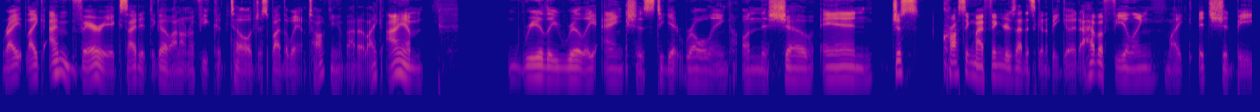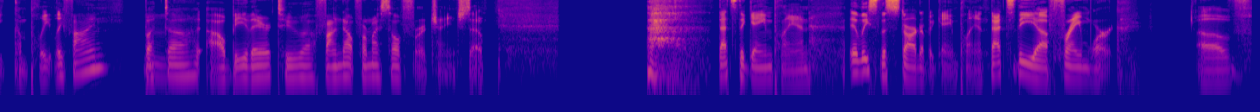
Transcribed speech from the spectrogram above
Right? Like I'm very excited to go. I don't know if you could tell just by the way I'm talking about it. Like I am really really anxious to get rolling on this show and just crossing my fingers that it's going to be good. I have a feeling like it should be completely fine, but mm. uh, I'll be there to uh, find out for myself for a change. So that's the game plan, at least the start of a game plan. That's the uh, framework of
